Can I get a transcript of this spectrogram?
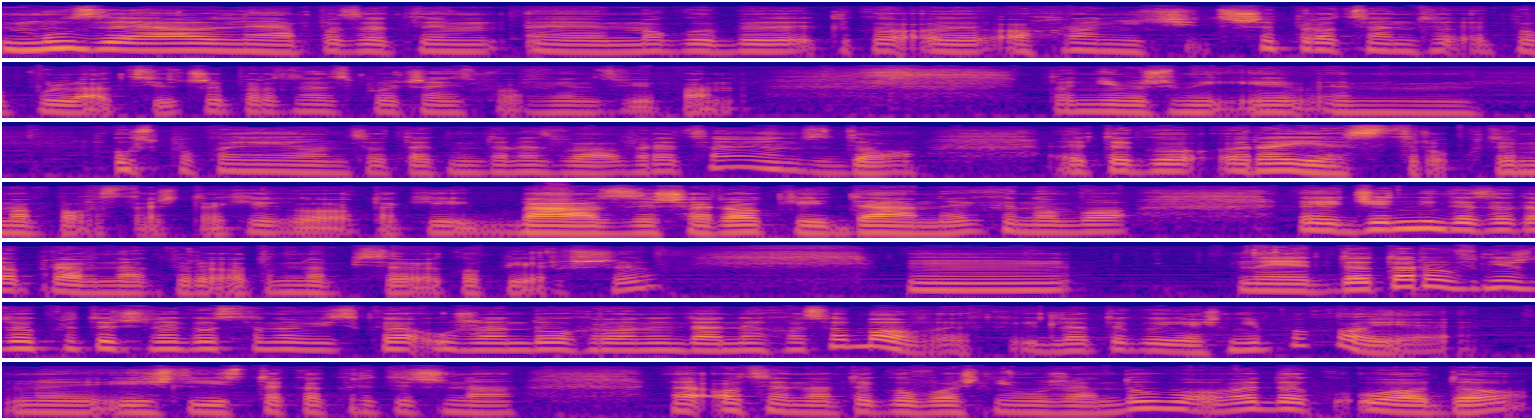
muzealny, a poza tym e, mogłyby tylko ochronić 3% populacji, 3% społeczeństwa, więc wie pan, to nie brzmi uspokajająco, tak bym to nazwała. Wracając do e, tego rejestru, który ma powstać, takiego, takiej bazy szerokiej danych, no bo e, Dziennik Gazeta Prawna, który o tym napisał jako pierwszy, mm, Dotarł również do krytycznego stanowiska Urzędu Ochrony Danych Osobowych i dlatego ja się niepokoję, jeśli jest taka krytyczna ocena tego właśnie urzędu, bo według UODO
